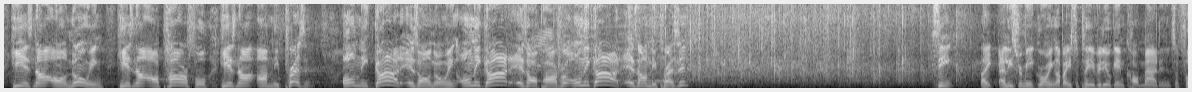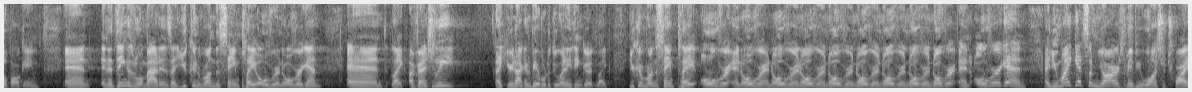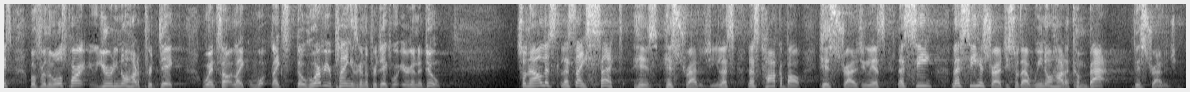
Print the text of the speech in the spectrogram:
He is not all knowing. He is not all powerful. He is not omnipresent. Only God is all knowing. Only God is all powerful. Only God is omnipresent. See, like at least for me growing up i used to play a video game called madden it's a football game and and the thing is with madden is that you can run the same play over and over again and like eventually like you're not going to be able to do anything good. Like you can run the same play over and over and over and over and over and over and over and over and over and over again, and you might get some yards maybe once or twice, but for the most part, you already know how to predict when some like like whoever you're playing is going to predict what you're going to do. So now let's let's dissect his his strategy. Let's let's talk about his strategy. Let's let's see let's see his strategy so that we know how to combat this strategy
